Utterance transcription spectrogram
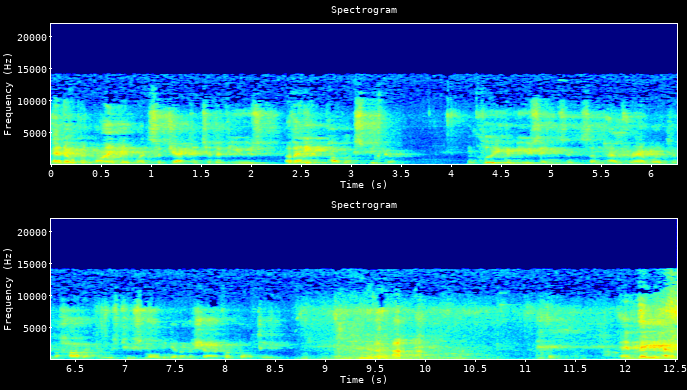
and open-minded when subjected to the views of any public speaker including the musings and sometimes ramblings of a hobbit who was too small to get on the Shire football team. and may have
